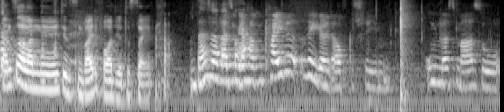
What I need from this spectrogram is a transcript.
kannst du aber nicht. Die sitzen beide vor dir, das sei. Das ist aber Also wir haben keine Regeln aufgeschrieben, um das mal so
